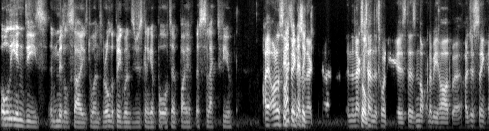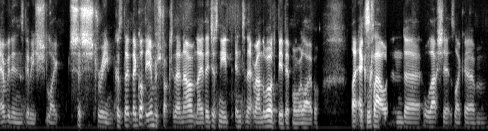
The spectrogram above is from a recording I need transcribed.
all the indies and middle sized ones, but all the big ones are just going to get bought up by a, a select few. I honestly I think think, in, there's the next, uh, in the next Go on. 10 to 20 years, there's not going to be hardware. I just think everything's going to be sh- like just stream because they, they've got the infrastructure there now, haven't they? They just need internet around the world to be a bit more reliable. Like xCloud and uh, all that shit is like, um,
